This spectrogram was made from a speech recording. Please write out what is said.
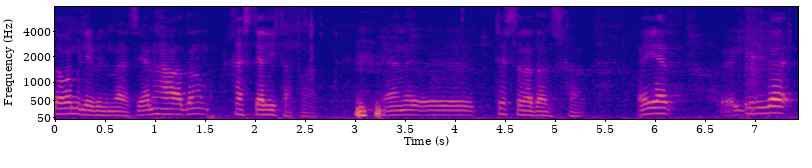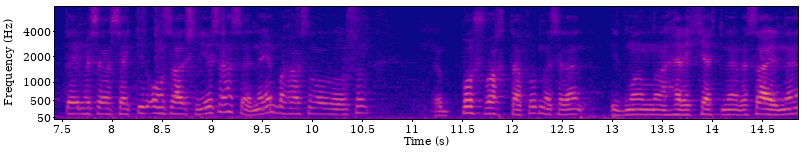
davam edə bilməz. Yəni hər adam xəstəlik tapar. yəni e, tez sıradan çıxar. Əgər e, gündə deyək məsələn 8-10 saat işləyirsənsə, nəyin bahasına olur olsun e, boş vaxt tapıb məsələn idmanla, hərəkətlə və s. ilə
